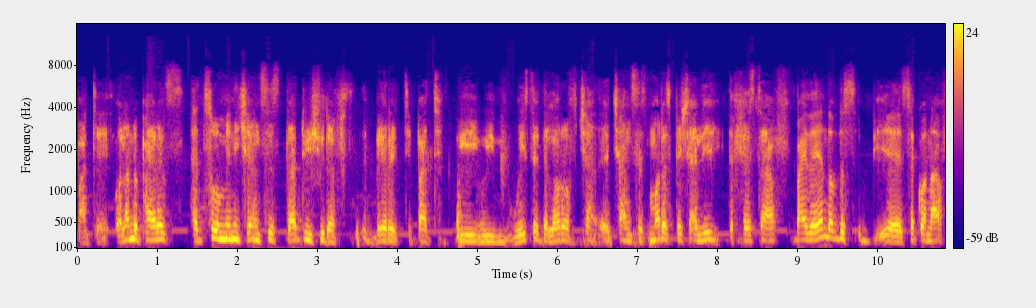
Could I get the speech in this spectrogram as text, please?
But uh, Orlando Pirates had so many chances that we should have buried. But we, we wasted a lot of ch- uh, chances, more especially the first half. By the end of the uh, second half,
